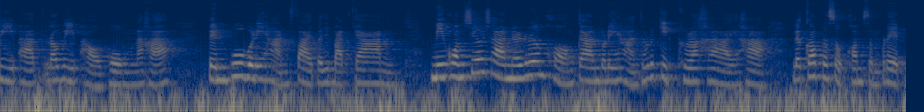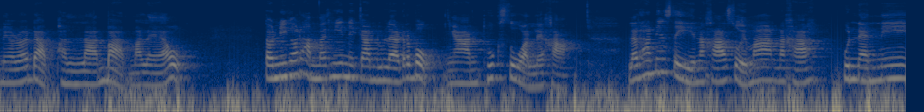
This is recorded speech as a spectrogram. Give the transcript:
วีพัฒน์ระวีเผ่าพงศ์นะคะ เป็นผู้บริหารฝ่ายปฏิบัติการ มีความเชี่ยวชาญในเรื่องของการบริหารธุรกิจเครือข่ายค่ะ แล้วก็ประสบความสำเร็จในระดับพันล้านบาทมาแล้ว ตอนนี้เขาทำหน้าที่ในการดูแลระบบงานทุกส่วนเลยค่ะ และท่านที่ 4 นะคะ สวยมากนะคะ คุณแนนนี่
